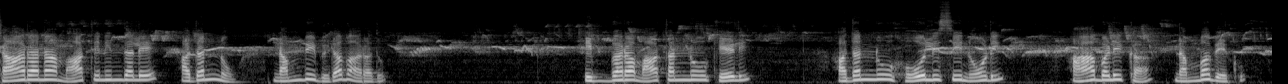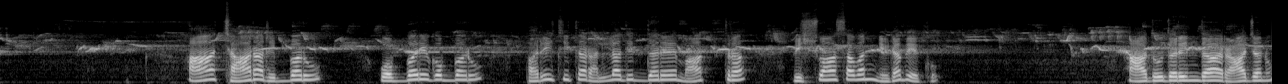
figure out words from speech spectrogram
ಚಾರನ ಮಾತಿನಿಂದಲೇ ಅದನ್ನು ನಂಬಿಬಿಡಬಾರದು. ಇಬ್ಬರ ಮಾತನ್ನೂ ಕೇಳಿ, ಅದನ್ನು ಹೋಲಿಸಿ ನೋಡಿ ಆ ಬಳಿಕ ನಂಬಬೇಕು. ಆ ಚಾರರಿಬ್ಬರು ಒಬ್ಬರಿಗೊಬ್ಬರು ಪರಿಚಿತರಲ್ಲದಿದ್ದರೆ ಮಾತ್ರ ವಿಶ್ವಾಸವನ್ನಿಡಬೇಕು. ಆದುದರಿಂದ ರಾಜನು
